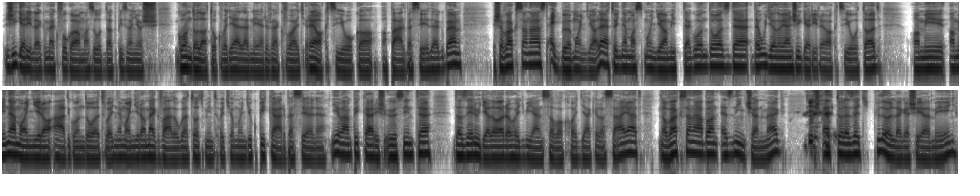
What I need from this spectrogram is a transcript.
zsigerileg megfogalmazódnak bizonyos gondolatok, vagy ellenérvek, vagy reakciók a, a párbeszédekben, és a Vaxana azt egyből mondja. Lehet, hogy nem azt mondja, amit te gondolsz, de, de ugyanolyan zsigeri reakciót ad, ami, ami nem annyira átgondolt, vagy nem annyira megválogatott, mint hogyha mondjuk Pikár beszélne. Nyilván Pikár is őszinte, de azért ügyel arra, hogy milyen szavak hagyják el a száját. A Vaxanában ez nincsen meg, és ettől ez egy különleges élmény.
